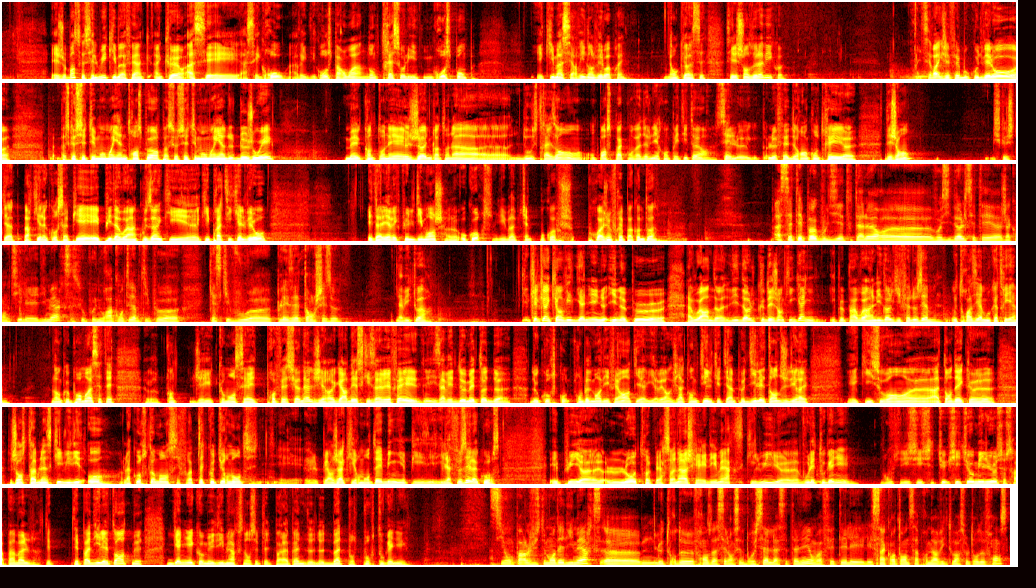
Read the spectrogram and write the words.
Et je pense que c'est lui qui m'a fait un, cœur assez, assez gros, avec des grosses parois, donc très solide, une grosse pompe, et qui m'a servi dans le vélo après. Donc euh, c'est les chances de la vie, quoi. C'est vrai que j'ai fait beaucoup de vélo, euh, parce que c'était mon moyen de transport, parce que c'était mon moyen de, jouer. Mais quand on est jeune, quand on a 12-13 euh, ans, on ne pense pas qu'on va devenir compétiteur. C'est le, le, fait de rencontrer des gens, puisque j'étais parti à la course à pied, et puis d'avoir un cousin qui, euh, qui, pratiquait le vélo, et d'aller avec lui le dimanche euh, aux courses. Je me dis, bah, tiens, pourquoi, pourquoi je ne ferais pas comme toi? À cette époque, vous le disiez tout à l'heure, euh, vos idoles c'était Jacques Anquetil et Eddy Merckx. Est-ce que vous pouvez nous raconter un petit peu qu'est-ce qui vous plaisait tant chez eux? La victoire. Quelqu'un qui a envie de gagner, il ne, peut avoir d'idole que des gens qui gagnent. Il ne peut pas avoir un idole qui fait deuxième, ou troisième, ou quatrième. Donc pour moi, c'était euh, quand j'ai commencé à être professionnel, j'ai regardé ce qu'ils avaient fait. ils avaient deux méthodes de, course complètement différentes. Il y avait Jacques Anquetil qui était un peu dilettante, je dirais, et qui souvent euh, attendait que Jean Stablinski lui dise Oh, la course commence, il faudrait peut-être que tu remontes. Et, le père Jacques, il remontait, bing, et puis il la faisait la course. Et puis euh, l'autre personnage qui avait Eddy Merckx, qui lui voulait tout gagner. Donc je dis si, si, tu, si, tu, es au milieu, ce sera pas mal t'es pas dilettante, mais gagner comme Eddy Merckx, non, c'est peut-être pas la peine de, te battre pour, pour, tout gagner. Si on parle justement d'Eddy Merckx, euh, le Tour de France va s'élancer de Bruxelles là, cette année. On va fêter les, 50 ans de sa première victoire sur le Tour de France.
